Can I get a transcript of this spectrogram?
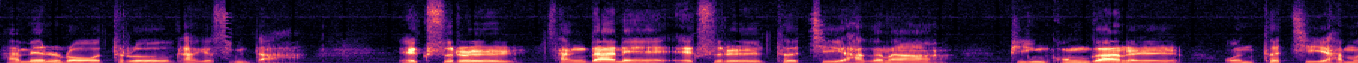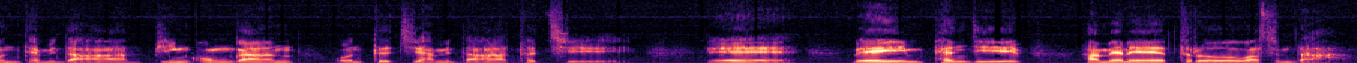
화면으로 들어가겠습니다. X를 상단에 X를 터치하거나 빈 공간을 원터치 하면 됩니다. 빈 공간 원터치 합니다. 터치 예 메인 편집 화면에 들어왔습니다.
